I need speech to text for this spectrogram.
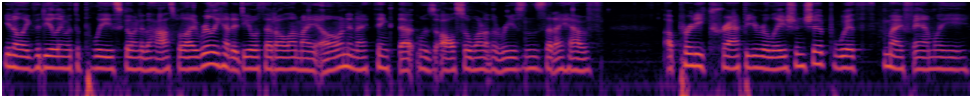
you know like the dealing with the police, going to the hospital. I really had to deal with that all on my own, and I think that was also one of the reasons that I have a pretty crappy relationship with my family.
